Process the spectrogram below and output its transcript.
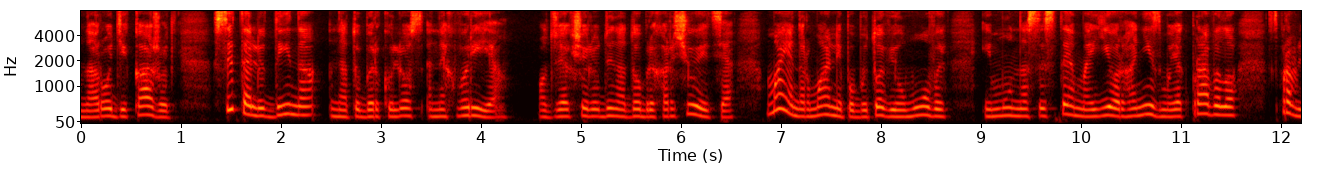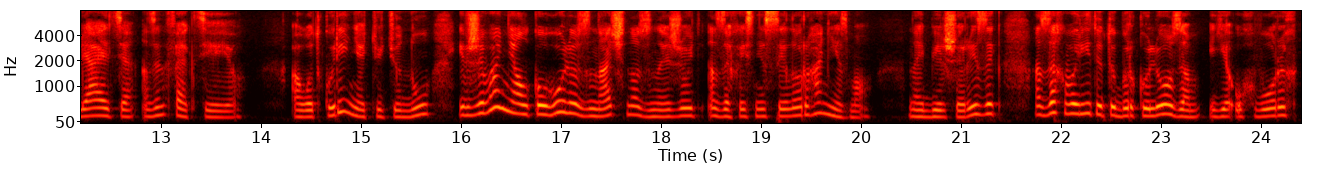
народі кажуть, сита людина на туберкульоз не хворіє. Отже, якщо людина добре харчується, має нормальні побутові умови, імунна система її організму, як правило, справляється з інфекцією. А от куріння тютюну і вживання алкоголю значно знижують захисні сили організму. Найбільший ризик захворіти туберкульозом є у хворих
